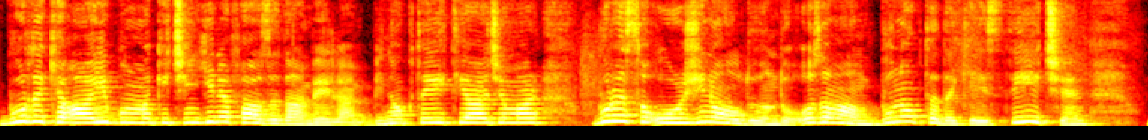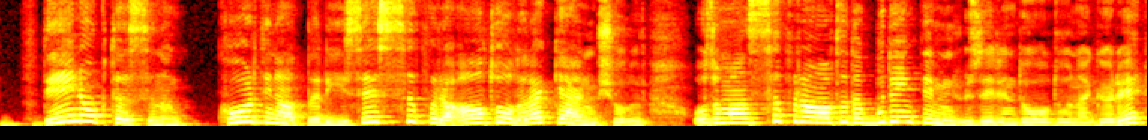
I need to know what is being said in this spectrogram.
buradaki a'yı bulmak için yine fazladan verilen bir noktaya ihtiyacım var. Burası orijin olduğunda o zaman bu noktada kestiği için D noktasının koordinatları ise 0'a 6 olarak gelmiş olur. O zaman 0 6 da bu denklemin üzerinde olduğuna göre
